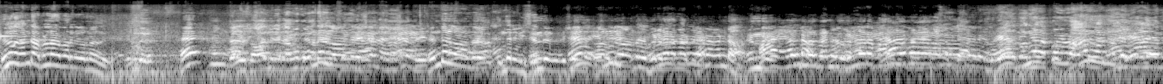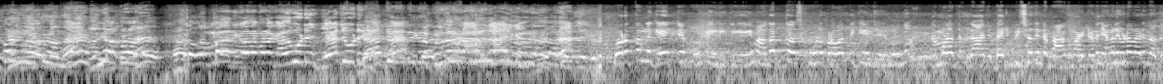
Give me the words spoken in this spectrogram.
നിങ്ങൾ കണ്ട പിള്ളേരെ പറഞ്ഞു പറഞ്ഞത്? എന്തൊരു സ്വാതന്ത്ര്യം? എന്തൊരു? പുറത്തുനിന്ന് ഗേറ്റ് പൂട്ടിയിരിക്കുകയും അകത്ത് സ്കൂൾ പ്രവർത്തിക്കുകയും ചെയ്യുന്നു നമ്മൾ ധരിപ്പിച്ചതിന്റെ ഭാഗമായിട്ടാണ് ഞങ്ങൾ ഇവിടെ വരുന്നത്.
